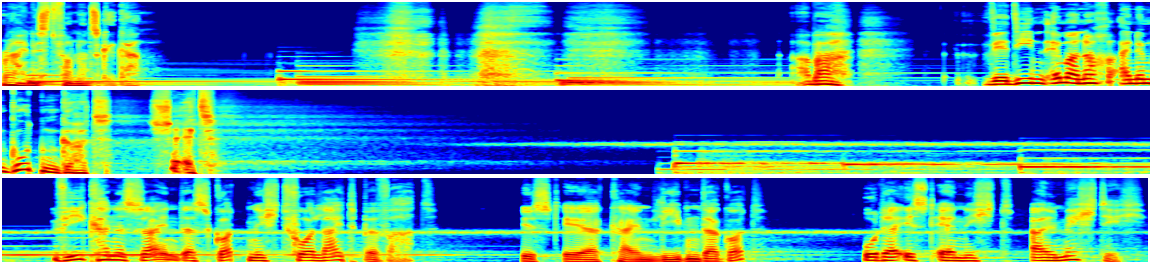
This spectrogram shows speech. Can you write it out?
Ryan ist von uns gegangen. Aber wir dienen immer noch einem guten Gott, Chad. Wie kann es sein, dass Gott nicht vor Leid bewahrt? Ist er kein liebender Gott? Oder ist er nicht allmächtig?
